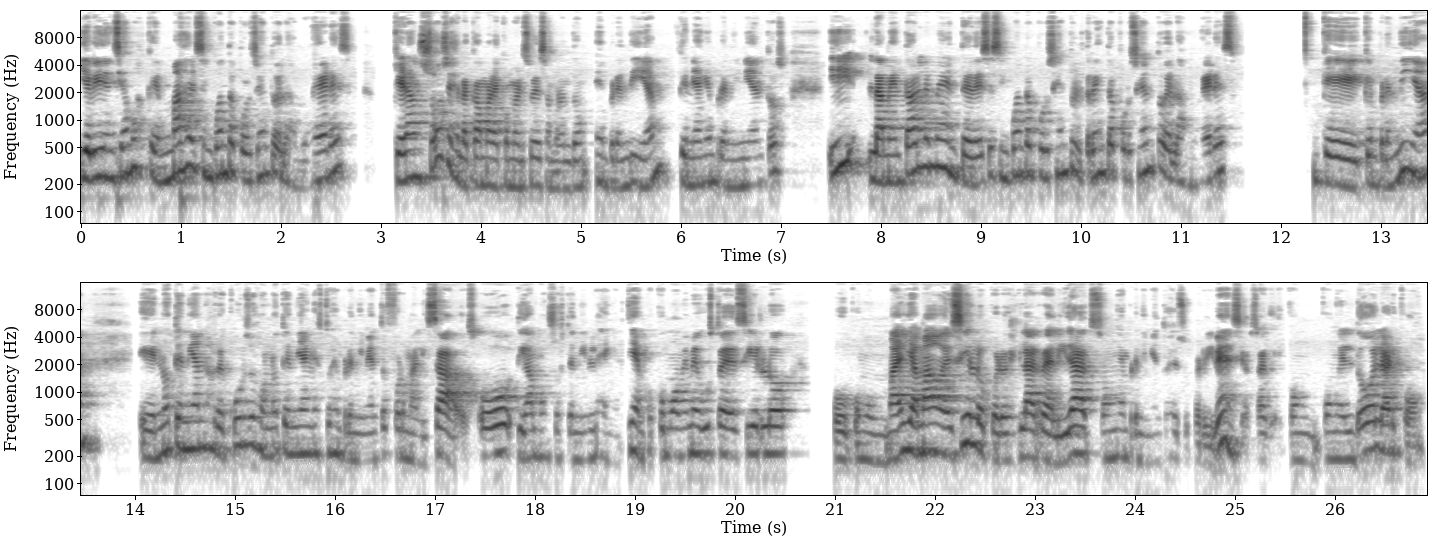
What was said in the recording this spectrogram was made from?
y evidenciamos que más del 50% de las mujeres que eran socias de la Cámara de Comercio de San Borondón emprendían, tenían emprendimientos y lamentablemente de ese 50%, el 30% de las mujeres que, que emprendían eh, no tenían los recursos o no tenían estos emprendimientos formalizados o, digamos, sostenibles en el tiempo. Como a mí me gusta decirlo, o como mal llamado decirlo, pero es la realidad, son emprendimientos de supervivencia, o sea, con, con el dólar con,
